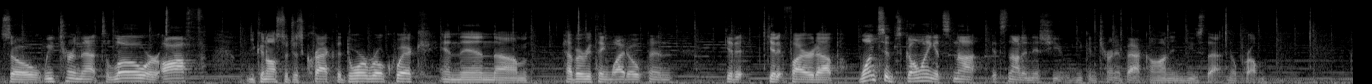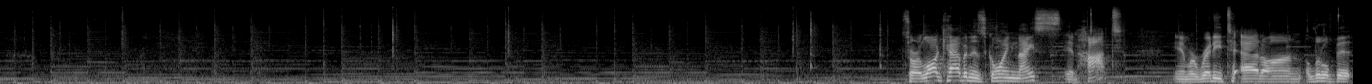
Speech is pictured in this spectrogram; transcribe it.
So we turn that to low or off. You can also just crack the door real quick and then um, have everything wide open, get it, get it fired up. Once it's going, it's not, it's not an issue. You can turn it back on and use that, no problem. So our log cabin is going nice and hot and we're ready to add on a little bit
